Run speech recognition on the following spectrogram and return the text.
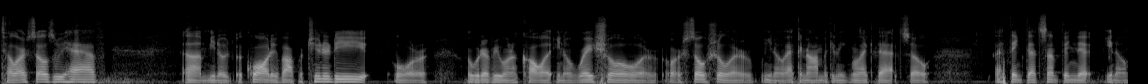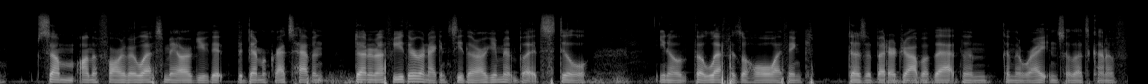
tell ourselves we have. Um, you know, equality of opportunity, or or whatever you want to call it. You know, racial or or social or you know economic anything like that. So, I think that's something that you know some on the farther left may argue that the Democrats haven't done enough either, and I can see that argument. But it's still, you know, the left as a whole, I think, does a better job of that than than the right, and so that's kind of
